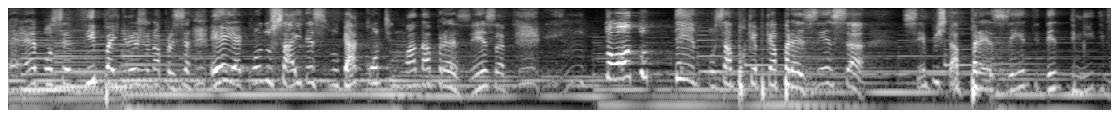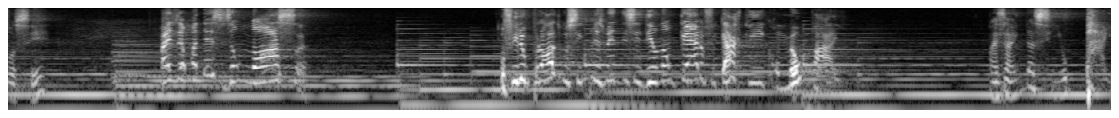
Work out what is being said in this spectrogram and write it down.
é, é você vir para a igreja na presença. Ei, é quando sair desse lugar continuar na presença em todo tempo. Sabe por quê? Porque a presença sempre está presente dentro de mim e de você. Mas é uma decisão nossa. O filho pródigo simplesmente decidiu: não quero ficar aqui com meu pai. Mas ainda assim, o pai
